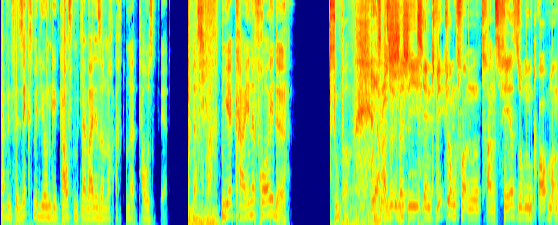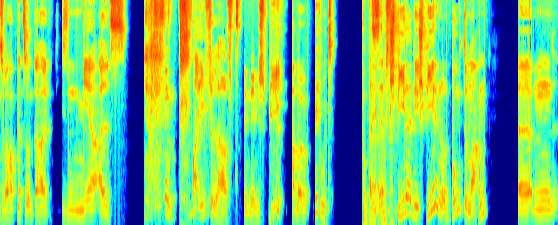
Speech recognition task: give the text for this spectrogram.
ich habe ihn für 6 Millionen gekauft, mittlerweile ist er noch 800.000 wert. Das macht mir keine Freude. Super. Ja, Also also, über die Entwicklung von Transfersummen brauchen wir uns überhaupt nicht zu unterhalten. Die sind mehr als zweifelhaft in dem Spiel. Aber gut. Wobei, Also selbst Spieler, die spielen und Punkte machen, ähm,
